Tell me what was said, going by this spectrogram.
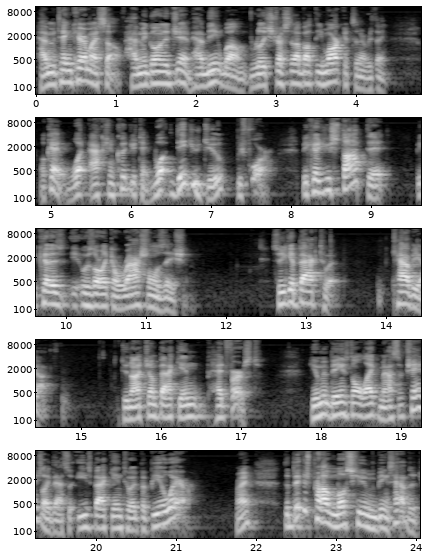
haven't been taking care of myself, haven't been going to the gym, haven't been well, I'm really stressed out about the markets and everything. Okay, what action could you take? What did you do before? Because you stopped it because it was like a rationalization. So you get back to it. Caveat do not jump back in head first. Human beings don't like massive change like that, so ease back into it, but be aware right? The biggest problem most human beings have is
